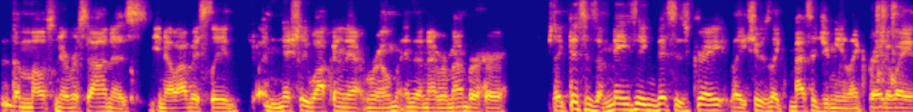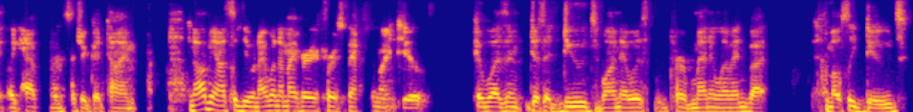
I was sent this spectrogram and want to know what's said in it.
the most nervous on is, you know, obviously initially walking in that room. And then I remember her She's like, this is amazing. This is great. Like she was like messaging me like right away, like having such a good time. And I'll be honest with you, when I went on my very first mastermind too, it wasn't just a dudes one. It was for men and women, but mostly dudes.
